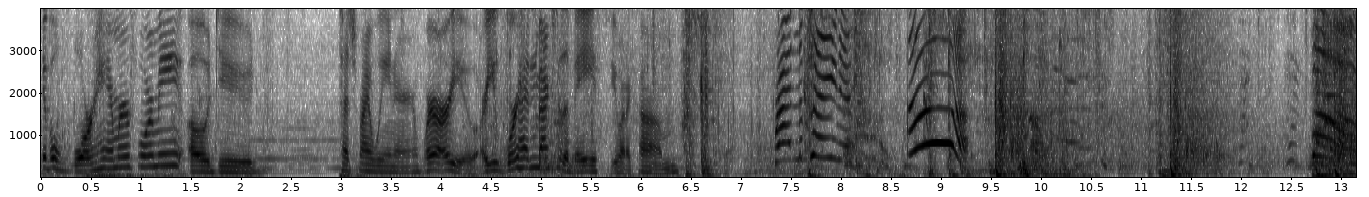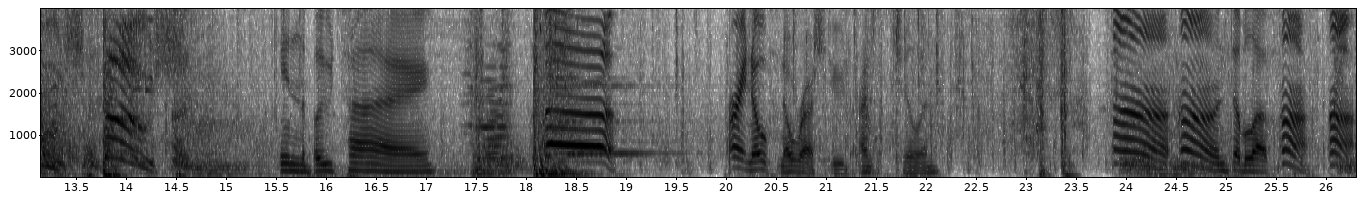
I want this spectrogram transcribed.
You have a warhammer for me? Oh, dude. Touch my wiener. Where are you? Are you? We're heading back to the base if you want to come. Right in the penis! Ah! Boosh! Boosh! In the booty. Ah! All right, nope, no rush, dude. I'm just chilling. Uh, uh, double up. Uh, uh.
